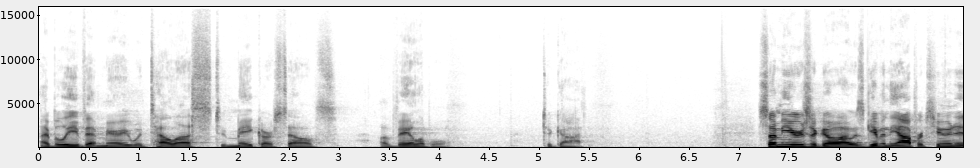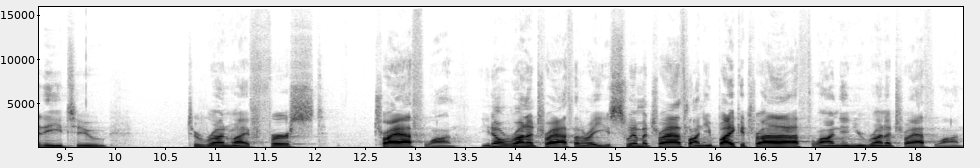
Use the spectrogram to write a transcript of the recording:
I believe that Mary would tell us to make ourselves available to God. Some years ago, I was given the opportunity to to run my first triathlon. You don't run a triathlon, right? You swim a triathlon, you bike a triathlon, and you run a triathlon.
